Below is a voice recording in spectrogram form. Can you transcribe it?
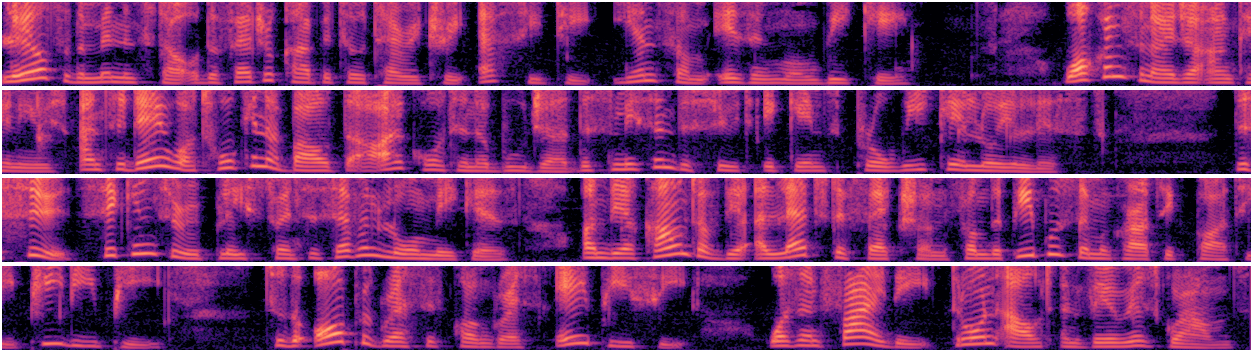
loyal to the minister of the Federal Capital Territory (FCT), Nyesom Ezenwo Wike. Welcome to Naija Anchor News, and today we're talking about the High Court in Abuja dismissing the suit against pro Wike loyalists. The suit, seeking to replace 27 lawmakers on the account of their alleged defection from the People's Democratic Party (PDP) to the All Progressive Congress (APC, was on Friday thrown out on various grounds.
